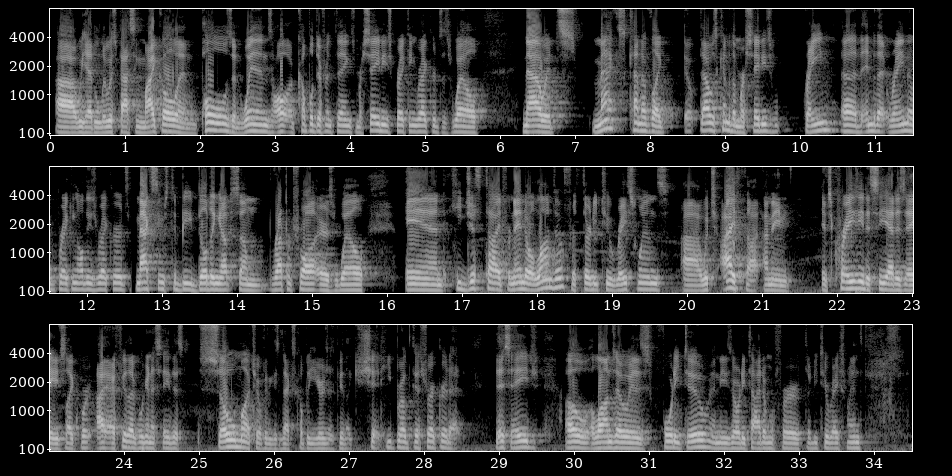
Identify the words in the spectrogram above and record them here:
Uh, we had Lewis passing Michael and poles and wins, all a couple different things. Mercedes breaking records as well. Now it's Max, kind of like that was kind of the Mercedes reign, uh, the end of that reign of breaking all these records. Max seems to be building up some repertoire as well, and he just tied Fernando Alonso for 32 race wins, uh, which I thought, I mean. It's crazy to see at his age. Like we're, I, I feel like we're going to say this so much over these next couple years. It's being like, shit, he broke this record at this age. Oh, Alonso is 42 and he's already tied him for 32 race wins.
